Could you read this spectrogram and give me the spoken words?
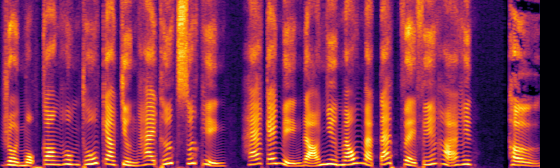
Rồi một con hung thú cao chừng hai thước xuất hiện, há cái miệng đỏ như máu mà táp về phía hỏa hít. Hừ!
